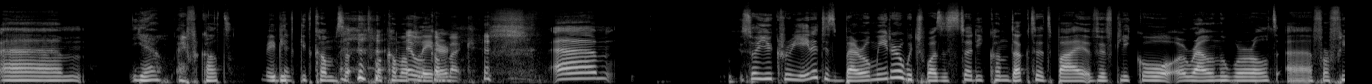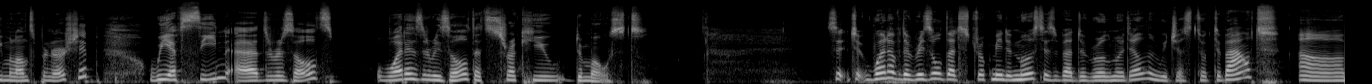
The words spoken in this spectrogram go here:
Um, yeah, I forgot. Maybe Okay. it, it comes. It will come up it will later. come back. Um, so you created this barometer, which was a study conducted by Veuve Clicquot around the world uh, for female entrepreneurship. We have seen uh, the results. What is the result that struck you the most? So t- one of the results that struck me the most is about the role model, and we just talked about. Uh,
